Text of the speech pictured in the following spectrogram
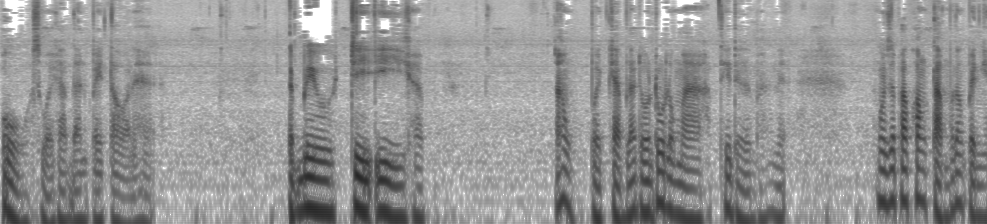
โอ้ สวยครับดันไปต่อนะฮะ WGE ครับ เอ้า เปิดแก็บแล้วโดนรูดลงมาครับที่เดิมฮะเนี่ยหุ้นสภาพคล่องต่ำก็ต้องเป็นไง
